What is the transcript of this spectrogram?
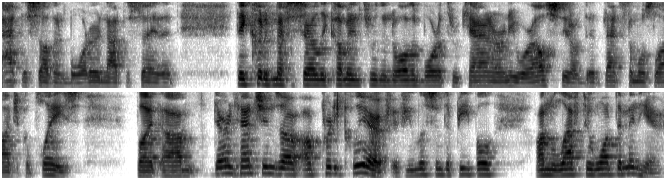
at the southern border. Not to say that they could have necessarily come in through the northern border, through Canada or anywhere else. You know, that, that's the most logical place. But um, their intentions are, are pretty clear. If, if you listen to people on the left who want them in here,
